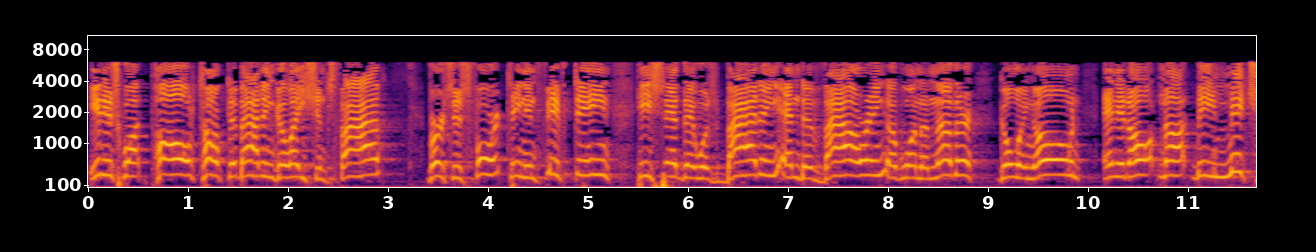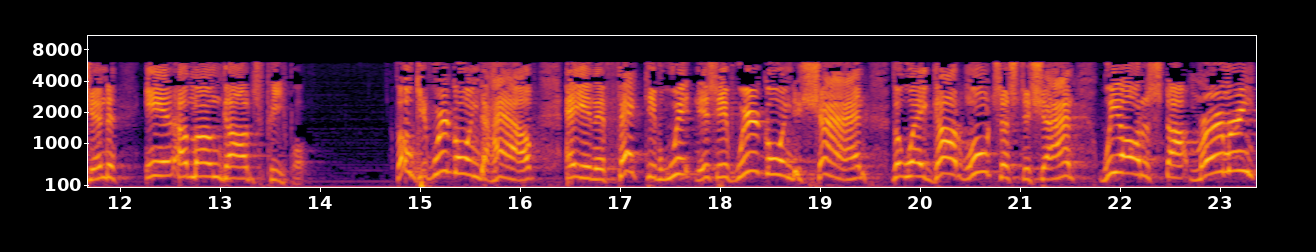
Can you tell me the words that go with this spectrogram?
It is what Paul talked about in Galatians 5 verses 14 and 15, he said there was biting and devouring of one another going on, and it ought not be mentioned in among God's people. Folks, if we're going to have an effective witness, if we're going to shine the way God wants us to shine, we ought to stop murmuring,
